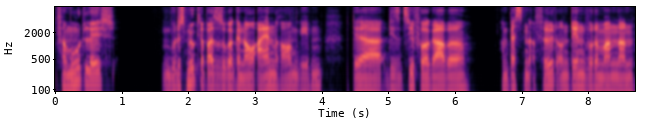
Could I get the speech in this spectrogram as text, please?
vermutlich, würde es möglicherweise sogar genau einen Raum geben, der diese Zielvorgabe am besten erfüllt und den würde man dann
